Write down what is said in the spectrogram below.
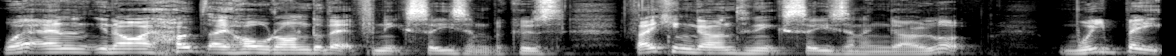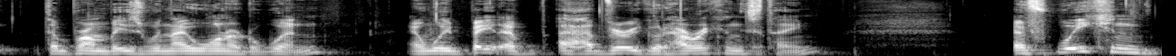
Well, and you know, I hope they hold on to that for next season because they can go into next season and go, look, we beat the Brumbies when they wanted to win, and we beat a, a very good Hurricanes team. If we can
